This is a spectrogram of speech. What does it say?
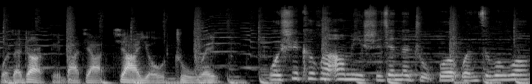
我在这儿给大家加油助威。我是科幻奥秘时间的主播蚊子嗡嗡，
